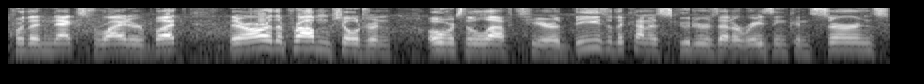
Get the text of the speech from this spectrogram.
for the next rider, but there are the problem children over to the left here. These are the kind of scooters that are raising concerns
